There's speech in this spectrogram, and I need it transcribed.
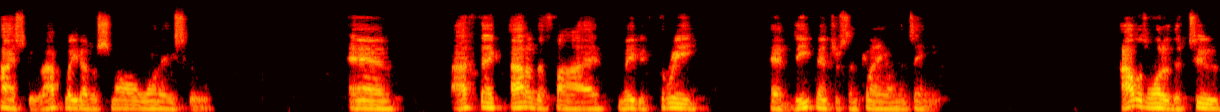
high school. I played at a small 1A school. And I think out of the five, maybe three had deep interest in playing on the team. I was one of the two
